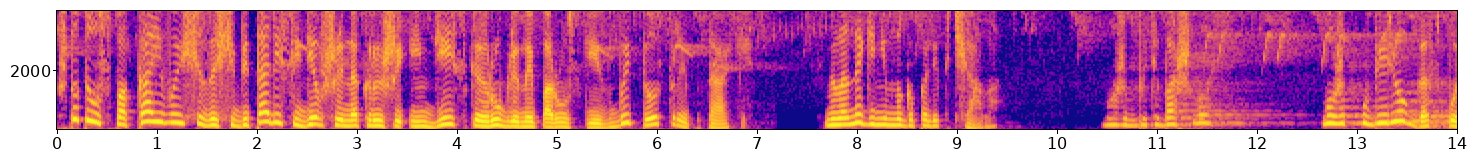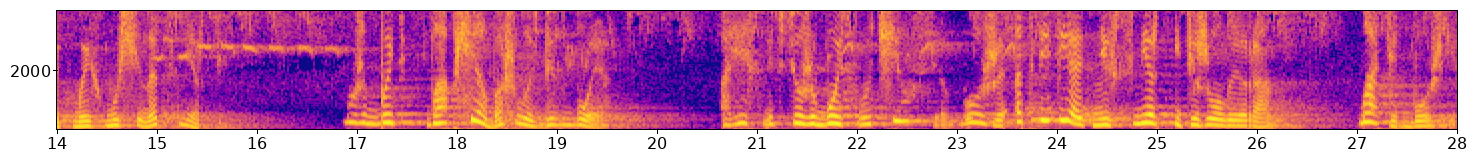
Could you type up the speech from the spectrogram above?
Что-то успокаивающе защебетали сидевшие на крыше индейской, рубленной по-русски избы, пестрые птахи. Меланеге немного полегчало. Может быть, обошлось? Может, уберег Господь моих мужчин от смерти? Может быть, вообще обошлось без боя? А если все же бой случился, Боже, отведи от них смерть и тяжелые раны. Матерь Божья,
